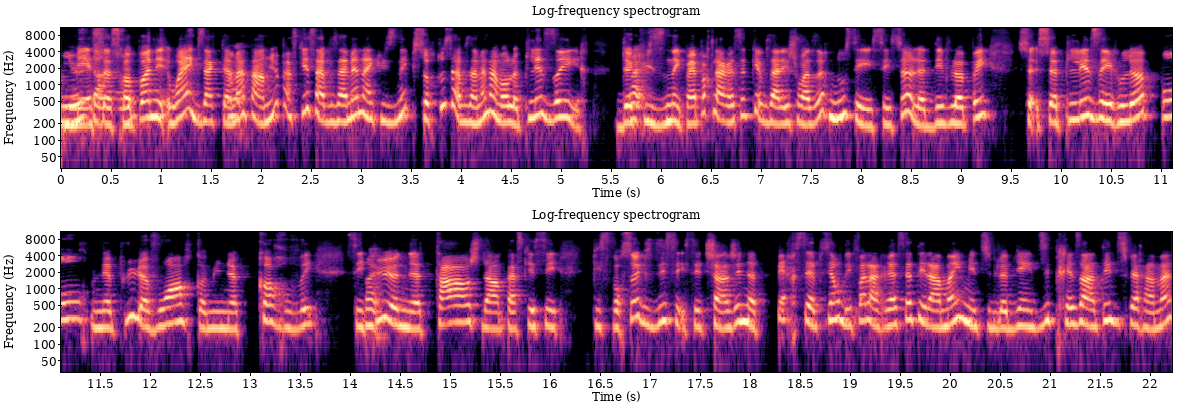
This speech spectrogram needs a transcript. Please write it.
Mais ce sera pas. Oui, exactement, tant mieux parce que ça vous amène à cuisiner puis surtout, ça vous amène à avoir le plaisir de cuisiner. Peu importe la recette que vous allez choisir, nous, c'est ça, le développer ce, plaisir-là pour ne plus le voir comme une corvée. C'est plus une tâche dans, parce que c'est puis c'est pour ça que je dis, c'est de changer notre perception. Des fois, la recette est la même, mais tu l'as bien dit, présenter différemment.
